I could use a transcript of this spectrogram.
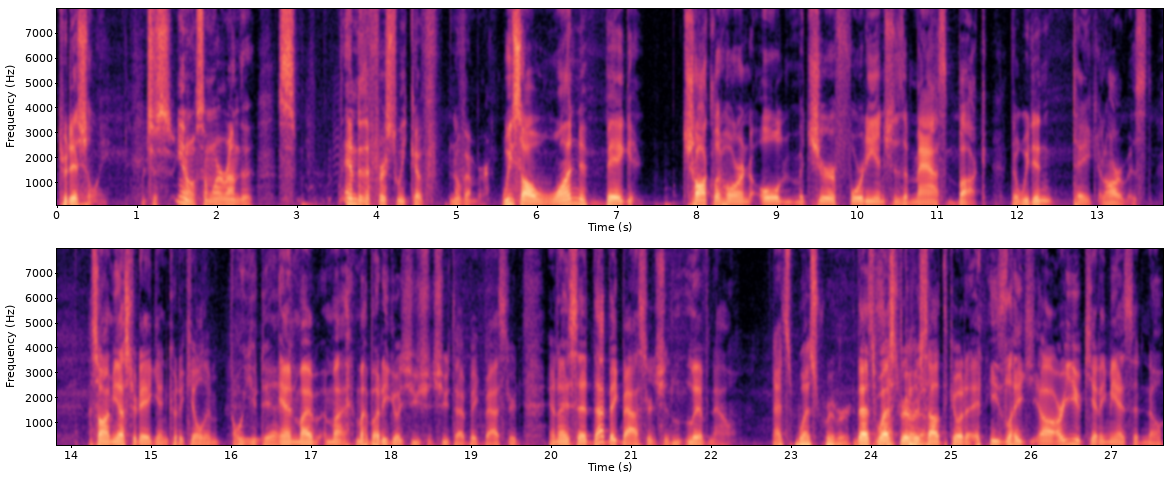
Traditionally, which is you know somewhere around the end of the first week of November. we saw one big chocolate horned, old, mature, 40 inches of mass buck that we didn't take and harvest. I saw him yesterday again. Could have killed him. Oh, you did. And my, my my buddy goes, "You should shoot that big bastard." And I said, "That big bastard should live now." That's West River. That's West River, Dakota. South Dakota. And he's like, oh, "Are you kidding me?" I said, "No,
